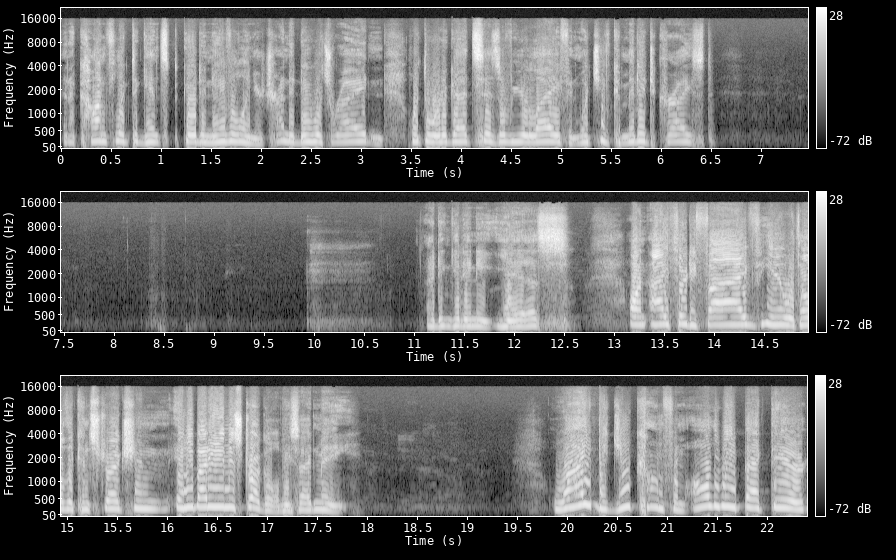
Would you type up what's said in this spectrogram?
and a conflict against good and evil and you're trying to do what's right and what the Word of God says over your life and what you've committed to Christ? I didn't get any yes. On I 35, you know, with all the construction, anybody in a struggle beside me? Why did you come from all the way back there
